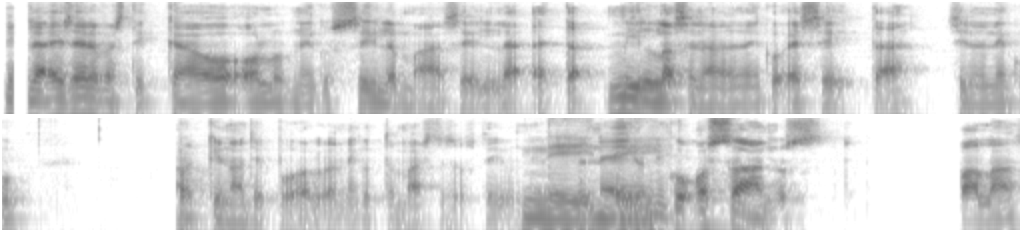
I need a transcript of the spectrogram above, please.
niillä ei selvästikään ole ollut niin kuin silmää sille, että millaisena ne niin kuin esittää siinä niin kuin markkinointipuolella niin kuin tämmöistä juttuja. Niin, ne niin. ei ole niin kuin osannut tavallaan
